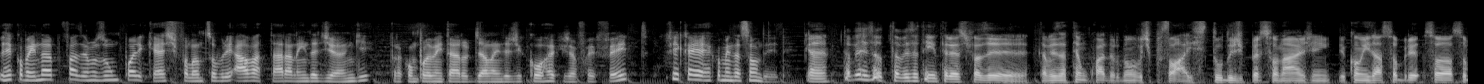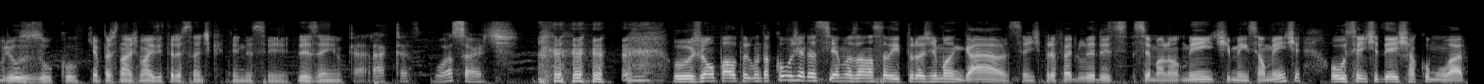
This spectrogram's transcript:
recomenda fazermos um podcast falando sobre Avatar, a lenda de Aang, para complementar o da lenda de Korra, que já foi feito. Fica aí a recomendação dele. É, talvez eu, talvez eu tenha interesse de fazer, talvez até um quadro novo, tipo, sei lá, estudo de personagem e comentar sobre, só sobre o Zuko, que é o personagem mais interessante que tem nesse desenho. Caraca, boa sorte. o João Paulo pergunta como gerenciamos a nossa leitura de mangá, se a gente prefere ler semanalmente, mensalmente, ou se a gente deixa acumular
